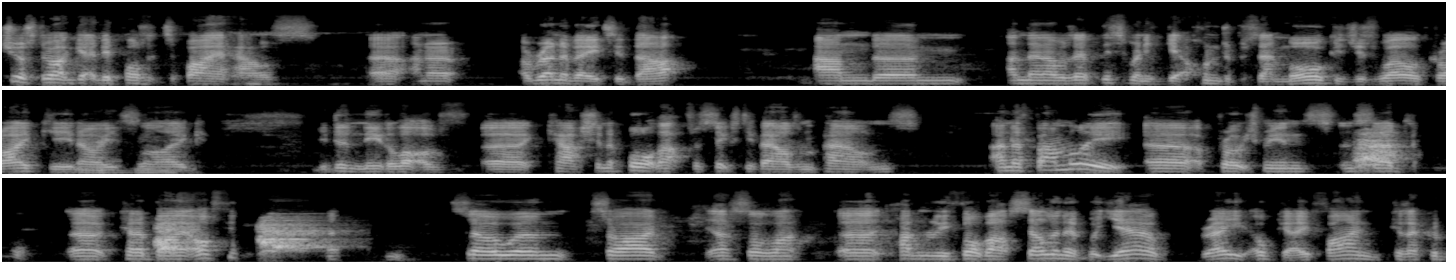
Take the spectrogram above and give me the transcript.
just about get a deposit to buy a house, uh, and I, I, renovated that, and um, and then I was able, this is when you get 100% mortgage as well. Crikey, you know, it's mm-hmm. like you didn't need a lot of uh, cash, and I bought that for sixty thousand pounds. And a family uh, approached me and, and said, uh, "Can I buy it off you?" So, um, so I, I sort of like, uh, hadn't really thought about selling it, but yeah, great, okay, fine, because I could.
